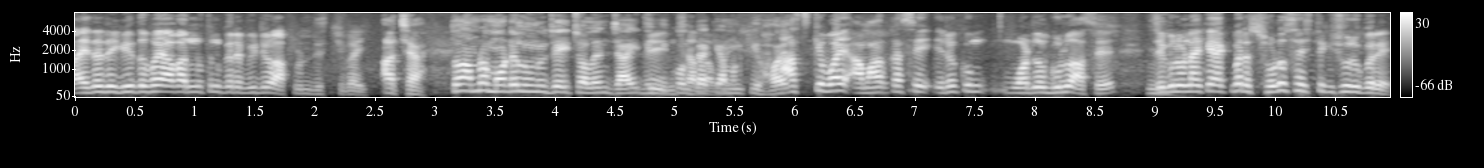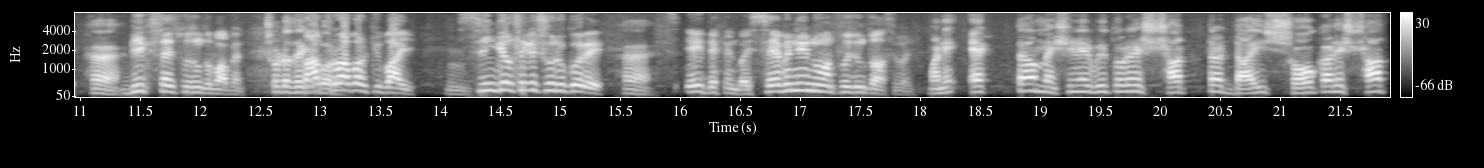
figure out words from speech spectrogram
চাহিদা দেখি তো ভাই আবার নতুন করে ভিডিও আপলোড দিচ্ছি ভাই। আচ্ছা তো আমরা মডেল অনুযায়ী চলেন যাই দেখি কোনটা কেমন কি হয়। আজকে ভাই আমার কাছে এরকম মডেলগুলো আছে যেগুলো নাকি একবারে ছোট সাইজ থেকে শুরু করে হ্যাঁ। বিগ সাইজ পর্যন্ত পাবেন। ছোট থেকে তারপর আবার কি ভাই সিঙ্গেল থেকে শুরু করে হ্যাঁ। এই দেখেন ভাই সেভেন ইন ওয়ান পর্যন্ত আছে ভাই। মানে একটা মেশিনের ভিতরে সাতটা ডাই সহকারে সাত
